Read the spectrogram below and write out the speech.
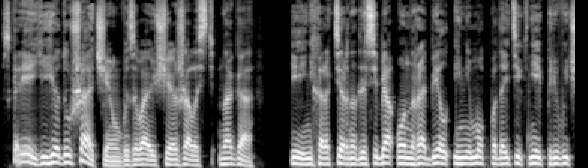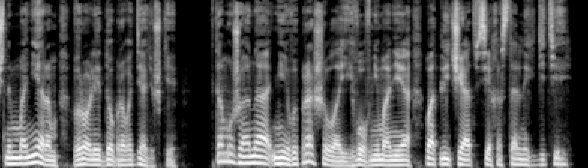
Скорее, ее душа, чем вызывающая жалость нога. И, не характерно для себя, он робел и не мог подойти к ней привычным манерам в роли доброго дядюшки. К тому же она не выпрашивала его внимания, в отличие от всех остальных детей.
